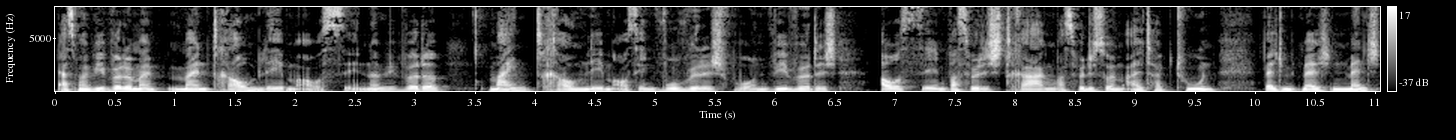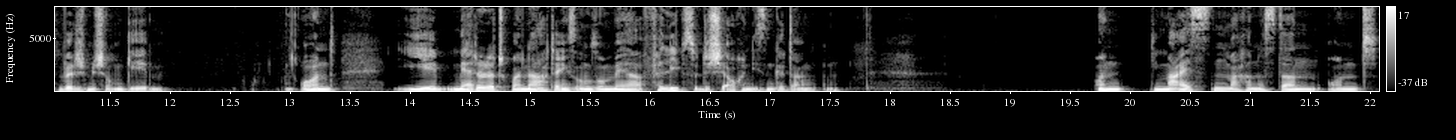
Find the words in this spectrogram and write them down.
erstmal, wie würde mein, mein Traumleben aussehen? Ne? Wie würde mein Traumleben aussehen? Wo würde ich wohnen? Wie würde ich aussehen? Was würde ich tragen? Was würde ich so im Alltag tun? Welche, mit welchen Menschen würde ich mich umgeben? Und je mehr du darüber nachdenkst, umso mehr verliebst du dich ja auch in diesen Gedanken. Und die meisten machen es dann und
